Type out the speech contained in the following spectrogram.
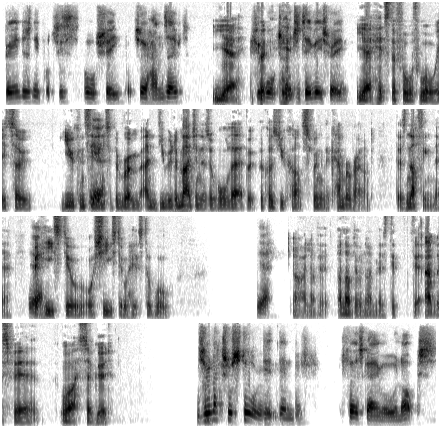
screen, doesn't he? Puts his or she puts her hands out. Yeah. If you but walk towards hit, the TV screen, yeah, hits the fourth wall. It's so you can see Yeah. into the room, and you would imagine there's a wall there, but because you can't swing the camera around, there's nothing there. yeah, But he still or she still hits the wall. Yeah. Oh, I love it. I love Little Nightmares. The the atmosphere. Oh, so good. is there an actual story at the end of the first game or Knox?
